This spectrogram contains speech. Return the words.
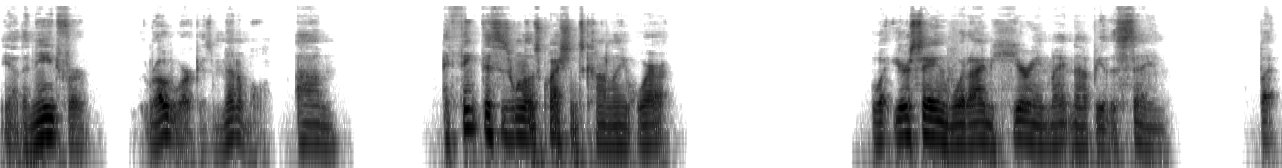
yeah, the need for road work is minimal. Um, I think this is one of those questions, Connolly, where what you're saying, what I'm hearing might not be the same. But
